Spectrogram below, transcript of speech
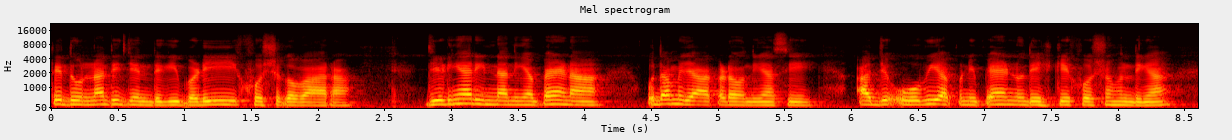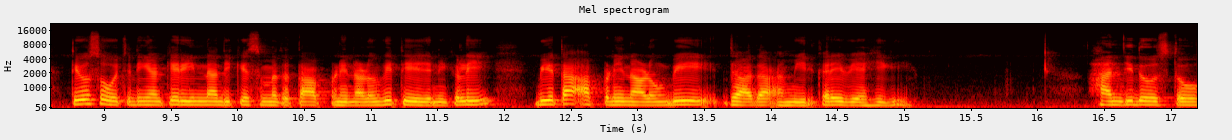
ਤੇ ਦੋਨਾਂ ਦੀ ਜ਼ਿੰਦਗੀ ਬੜੀ ਖੁਸ਼ਗਵਾਰ ਆ। ਜਿਹੜੀਆਂ ਰੀਨਾ ਦੀਆਂ ਭੈਣਾਂ, ਉਹਦਾ ਮਜ਼ਾਕ ਉਡਾਉਂਦੀਆਂ ਸੀ। ਅੱਜ ਉਹ ਵੀ ਆਪਣੀ ਭੈਣ ਨੂੰ ਦੇਖ ਕੇ ਖੁਸ਼ ਹੁੰਦੀਆਂ ਤੇ ਉਹ ਸੋਚਦੀਆਂ ਕਿ ਰੀਨਾ ਦੀ ਕਿਸਮਤ ਤਾਂ ਆਪਣੇ ਨਾਲੋਂ ਵੀ ਤੇਜ਼ ਨਿਕਲੀ ਵੀ ਇਹ ਤਾਂ ਆਪਣੇ ਨਾਲੋਂ ਵੀ ਜ਼ਿਆਦਾ ਅਮੀਰ ਘਰੇ ਵਿਆਹੀ ਗਈ। ਹਾਂਜੀ ਦੋਸਤੋ,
